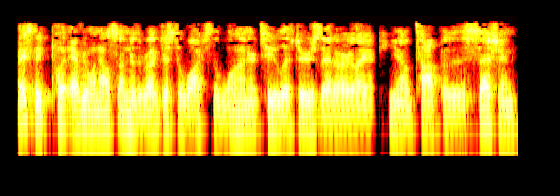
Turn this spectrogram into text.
basically put everyone else under the rug just to watch the one or two lifters that are like, you know, top of the session.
